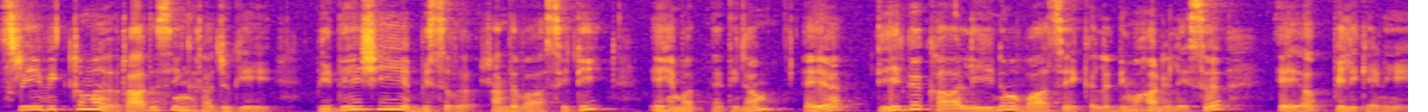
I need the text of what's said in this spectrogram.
ශ්‍රී වික්‍රම රාජසිංහ රජුගේ විදේශීය බිසව රඳවා සිටි එහෙමත් නැතිනම් එය දීර්ඝකාලීනව වාසය කළ නිවහන ලෙස එය පිළිගැනේ.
